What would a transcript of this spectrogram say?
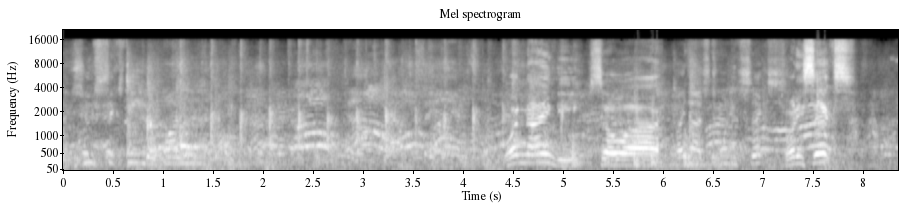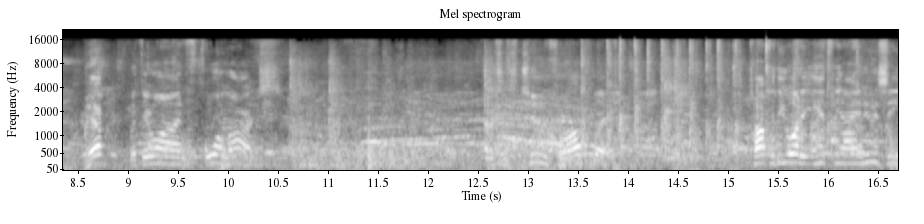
It's 216 to 1. 190. So uh, Right now it's 26, 26. Yep. but they're on four marks versus two for all play. Top of the order, Anthony Iannuzzi.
